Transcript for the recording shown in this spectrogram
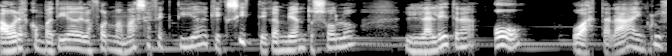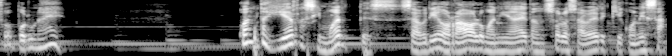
ahora es combatida de la forma más efectiva que existe, cambiando solo la letra O, o hasta la A incluso, por una E. ¿Cuántas guerras y muertes se habría ahorrado a la humanidad de tan solo saber que con esa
